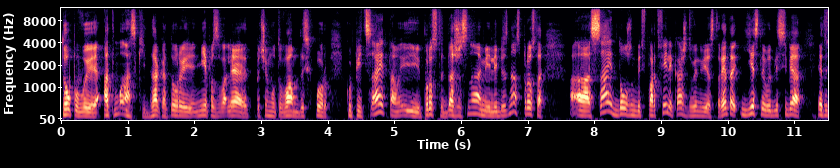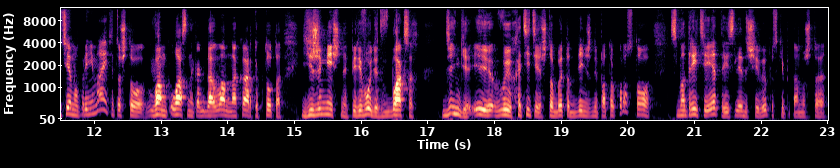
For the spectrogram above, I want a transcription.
топовые отмазки, да, которые не позволяют почему-то вам до сих пор купить сайт там и просто даже с нами или без нас, просто а, сайт должен быть в портфеле каждого инвестора. Это если вы для себя эту тему принимаете, то что вам классно, когда вам на карту кто-то ежемесячно переводит в баксах деньги, и вы хотите, чтобы этот денежный поток рос, то смотрите это и следующие выпуски, потому что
